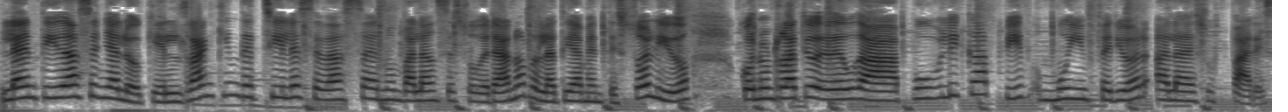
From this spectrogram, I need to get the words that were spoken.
La entidad señaló que el ranking de Chile se basa en un balance soberano relativamente sólido con un ratio de deuda pública PIB muy inferior a la de sus pares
